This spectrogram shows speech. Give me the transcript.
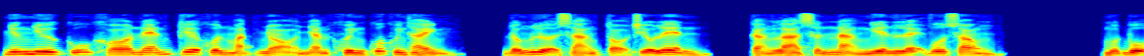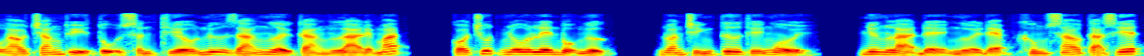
nhưng như cũng khó nén kia khuôn mặt nhỏ nhắn khuynh quốc khuynh thành, đống lửa sáng tỏ chiếu lên, càng là sấn nàng nghiên lệ vô song. Một bộ áo trắng thủy tụ sấn thiếu nữ dáng người càng là đẹp mắt, có chút nô lên bộ ngực, đoan chính tư thế ngồi, nhưng là để người đẹp không sao tả xiết.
